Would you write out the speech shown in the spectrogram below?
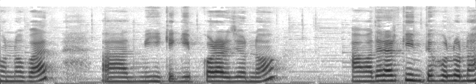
ধন্যবাদ মিহিকে গিফট করার জন্য। আমাদের আর কিনতে হলো না।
